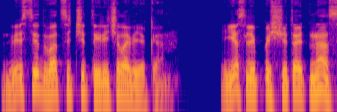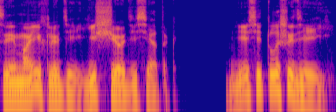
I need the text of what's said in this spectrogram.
«Двести двадцать четыре человека. Если посчитать нас и моих людей, еще десяток. Десять лошадей.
